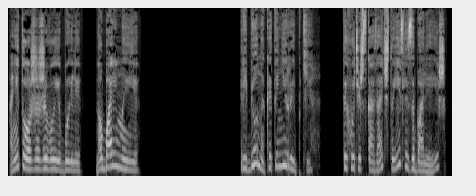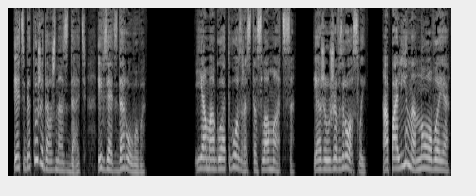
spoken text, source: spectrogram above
Они тоже живые были, но больные». «Ребенок — это не рыбки. Ты хочешь сказать, что если заболеешь, я тебя тоже должна сдать и взять здорового?» «Я могу от возраста сломаться. Я же уже взрослый, а Полина новая.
